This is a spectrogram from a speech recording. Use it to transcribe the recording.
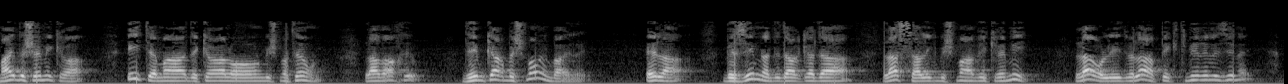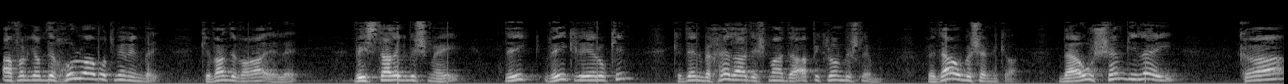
מהי בשם יקרא? איתמא דקרא לון בשמתיון, לאו אחיו. דאם כך בשמו מבא אלי. אלא בזימנא דדרכא דא, לה סליק בשמה ויקרמי, לה הוליד ולה אפיק תמירין לזיני. אף על גב דחולו אבו תמירין בי. כיוון דברה אלה, והסתלק בשמי, ויקרי אלוקים, כדין בחלה דשמע דאה פיקלון בשלמו, ודאו בשם נקרא. בהוא שם גילי, קרא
